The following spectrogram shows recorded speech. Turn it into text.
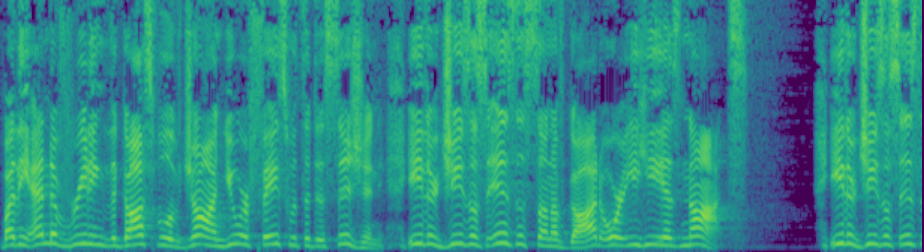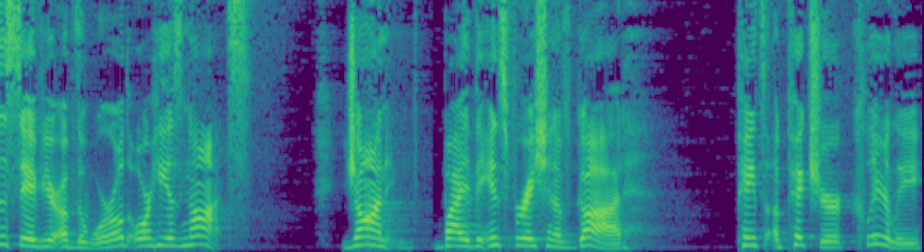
By the end of reading the Gospel of John, you are faced with a decision. Either Jesus is the Son of God or he is not. Either Jesus is the Savior of the world or he is not. John, by the inspiration of God, paints a picture clearly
